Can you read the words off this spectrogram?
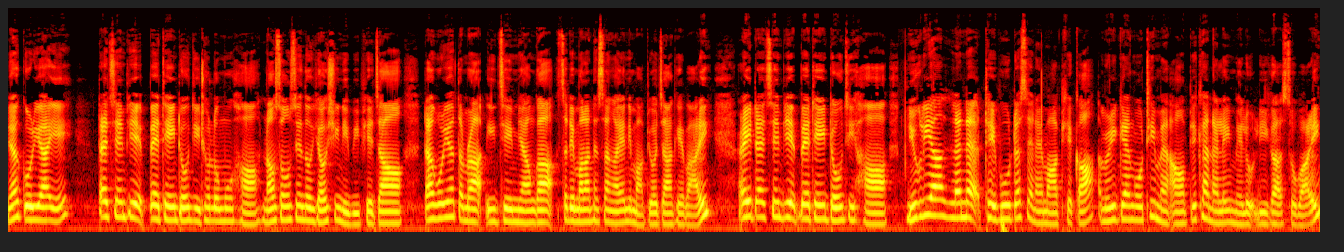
မြောက်ကိုရီးယားရဲ့ တိုက်ချင်းဖြစ်ပဲ့ထိန်ဒုံးကြီးထုတ်လုပ်မှုဟာနောက်ဆုံးဆင်းသို့ရောက်ရှိနေပြီဖြစ်ကြောင်းတောင်ကိုရီးယားသမ္မတလီဂျေမြောင်ကစက်တင်ဘာလ25ရက်နေ့မှာပြောကြားခဲ့ပါတယ်။အဲဒီတိုက်ချင်းဖြစ်ပဲ့ထိန်ဒုံးကြီးဟာနျူကလ িয়ার လက်နက်ထိပ်ဖူးတပ်ဆင်နိုင်မှာဖြစ်ကအမေရိကန်ကိုထိမှန်အောင်ပစ်ခတ်နိုင်လိမ့်မယ်လို့လီကဆိုပါတယ်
